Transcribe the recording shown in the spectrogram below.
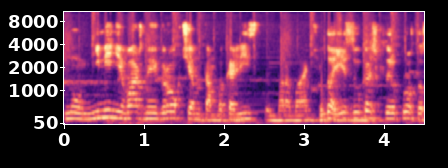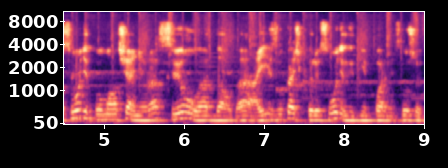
ну, не менее важный игрок, чем там вокалист, барабанщик. Ну да, есть звукач, который просто сводит по умолчанию, раз свел и отдал, да. А есть звукач, который сводит, говорит, нет, парни, слушай,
